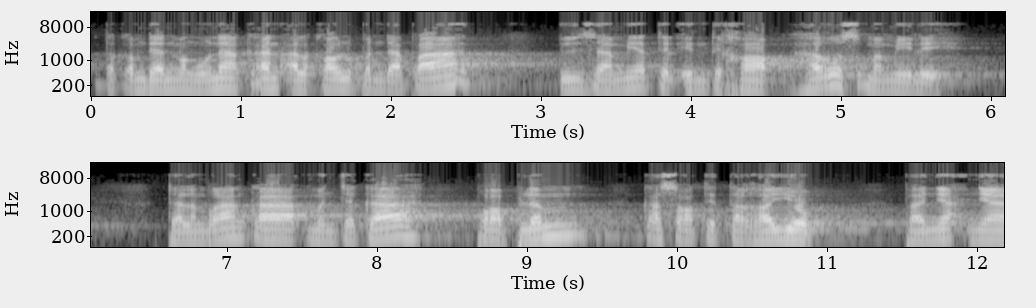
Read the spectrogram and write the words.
atau kemudian menggunakan al-qaul pendapat ilzamiyatil intikhab harus memilih dalam rangka mencegah problem kasrati taghayub banyaknya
